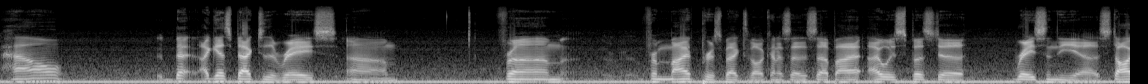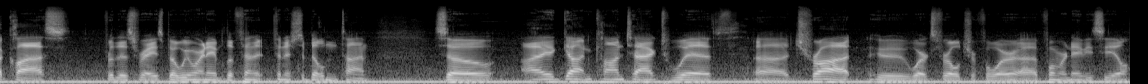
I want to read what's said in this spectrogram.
how I guess back to the race. Um, from from my perspective, I'll kind of set this up. I, I was supposed to race in the uh, stock class for this race, but we weren't able to fin- finish the build in time. So I got in contact with uh, Trot, who works for Ultra 4, uh, former Navy SEAL,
